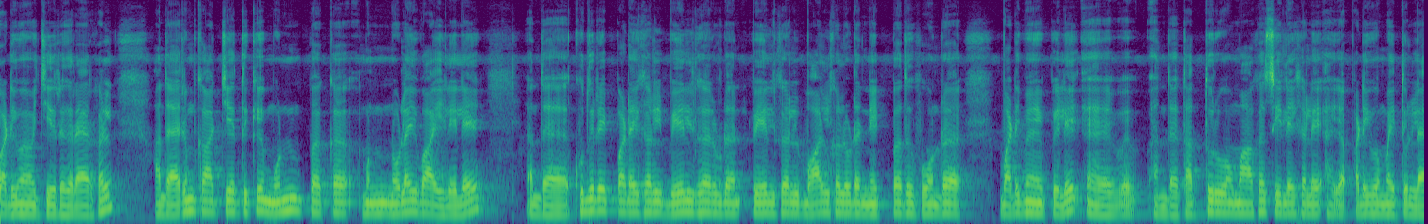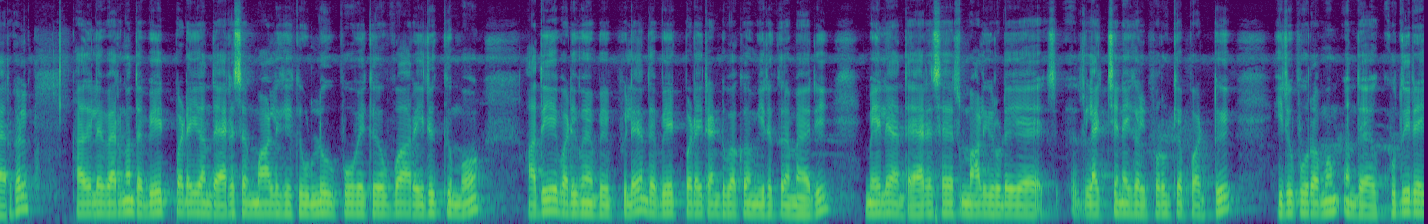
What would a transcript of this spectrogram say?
வடிவமைச்சிருக்கிறார்கள். அந்த அருங்காட்சியகத்துக்கு முன்பக்க முன் நுழைவாயிலே அந்த குதிரைப்படைகள் வேல்களுடன் வேல்கள் வாள்களுடன் நிற்பது போன்ற வடிவமைப்பிலே அந்த தத்துருவமாக சிலைகளை வடிவமைத்துள்ளார்கள். அதில் பாருங்க அந்த வேட்படை அந்த அரசர் மாளிகைக்கு உள்ளு பூவைக்கு எவ்வாறு இருக்குமோ அதே வடிவமைப்பில் இந்த வேட்படை ரெண்டு பக்கம் இருக்கிற மாதிரி மேலே அந்த அரசர் மாளிகையுடைய லட்சணைகள் பொறிக்கப்பட்டு இருபுறமும் அந்த குதிரை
